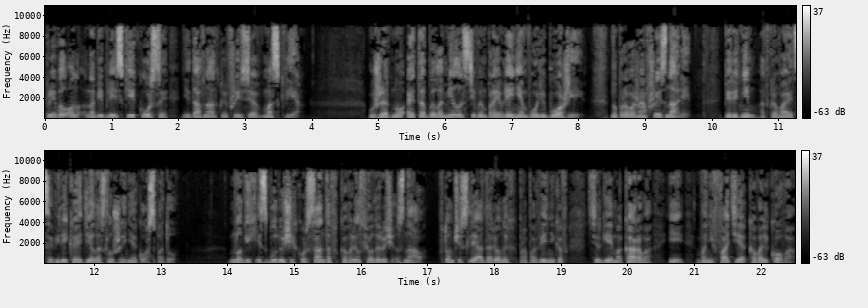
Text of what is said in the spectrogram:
Прибыл он на библейские курсы, недавно открывшиеся в Москве. Уже одно это было милостивым проявлением воли Божьей, но провожавшие знали, перед ним открывается великое дело служения Господу. Многих из будущих курсантов Гаврил Федорович знал в том числе одаренных проповедников Сергея Макарова и Ванифатия Ковалькова.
